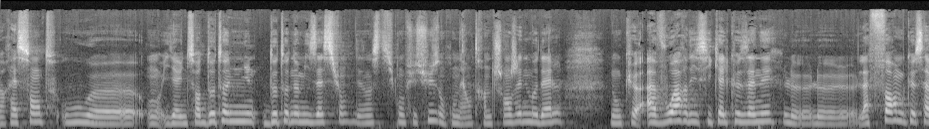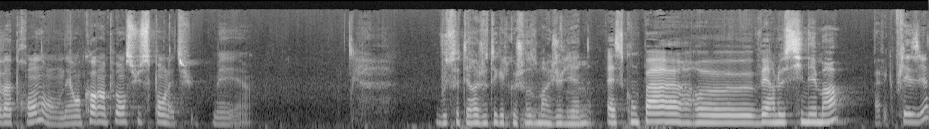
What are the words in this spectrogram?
récente où il y a une sorte d'autonomisation des instituts Confucius. Donc, on est en train de changer de modèle. Donc, à voir d'ici quelques années le, la forme que ça va prendre. On est encore un peu en suspens là-dessus. Mais. Vous souhaitez rajouter quelque chose, Marc-Julienne Est-ce qu'on part vers le cinéma? Avec plaisir.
